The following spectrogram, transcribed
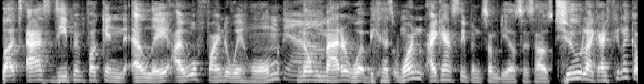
butt ass deep in fucking LA, I will find a way home Yeah. no matter what. Because one, I can't sleep in somebody else's house. Two, like I feel like a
